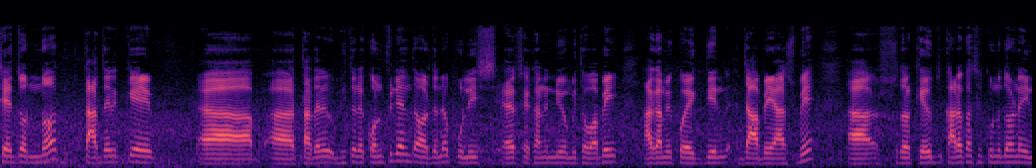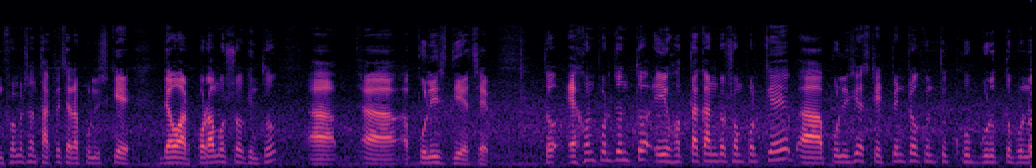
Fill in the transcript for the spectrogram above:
সেজন্য তাদেরকে তাদের ভিতরে কনফিডেন্স দেওয়ার জন্য পুলিশ সেখানে নিয়মিতভাবেই আগামী কয়েকদিন যাবে, আসবে। সুতরাং কেউ, কারও কাছে কোনো ধরনের ইনফরমেশন থাকলে সেটা পুলিশকে দেওয়ার পরামর্শ কিন্তু পুলিশ দিয়েছে। তো এখন পর্যন্ত এই হত্যাকাণ্ড সম্পর্কে পুলিশের স্টেটমেন্টও কিন্তু খুব গুরুত্বপূর্ণ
